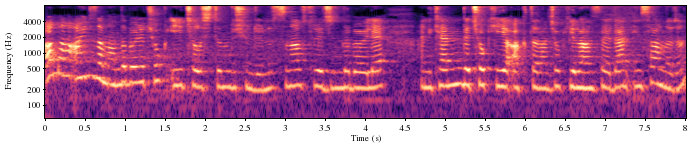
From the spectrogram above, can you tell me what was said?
Ama aynı zamanda böyle çok iyi çalıştığını düşündüğünüz sınav sürecinde böyle hani kendini de çok iyi aktaran, çok iyi lanse eden insanların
